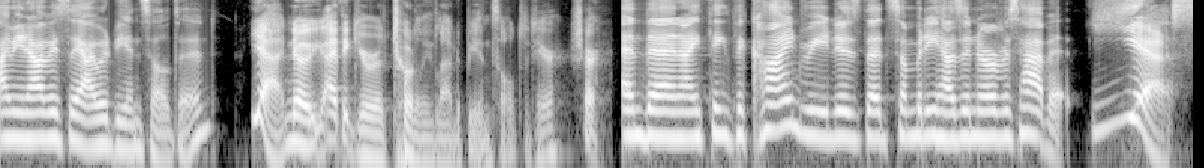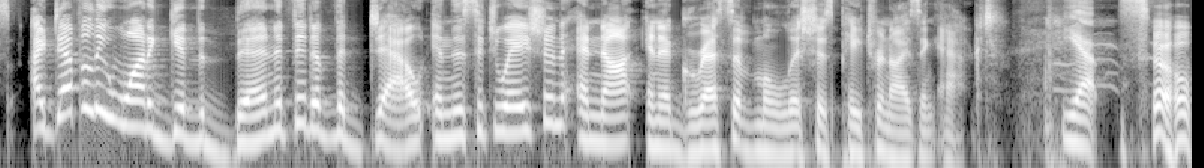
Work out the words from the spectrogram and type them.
I mean, obviously, I would be insulted. Yeah, no, I think you're totally allowed to be insulted here. Sure. And then I think the kind read is that somebody has a nervous habit. Yes, I definitely want to give the benefit of the doubt in this situation and not an aggressive, malicious, patronizing act. Yep. So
